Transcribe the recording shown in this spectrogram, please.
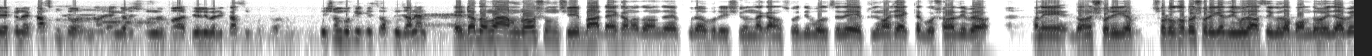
এখানে কাজ করতে পারবে না হ্যাঙ্গার স্টেশনে বা ডেলিভারি কাজই করতে পারবে না। এই সম্পর্কে কিছু আপনি জানেন? এটা তো আমরা- আমরাও শুনছি বাট এখনও পুরোপুরি শিওর না কারণ সৌদি বলছে যে এপ্রিল মাসে একটা ঘোষণা দিবে। মানে ধরেন ছোট যেগুলো আছে এগুলো বন্ধ হয়ে যাবে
